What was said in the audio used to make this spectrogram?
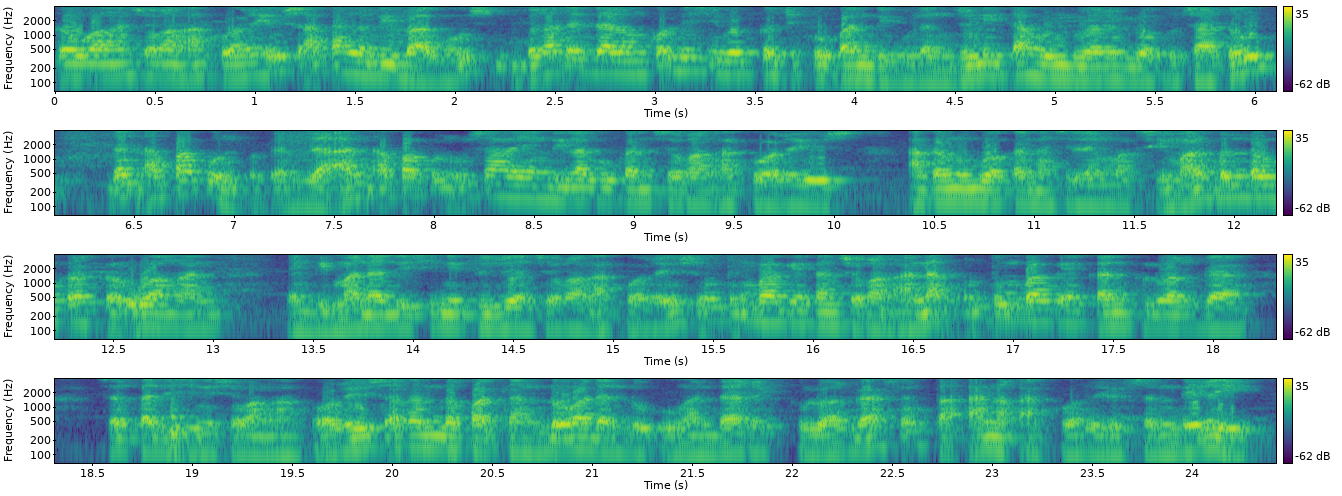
keuangan seorang Aquarius akan lebih bagus berada dalam kondisi berkecukupan di bulan Juni tahun 2021 dan apa pun pekerjaan apa pun usaha yang dilakukan seorang Aquarius akan membuahkan hasil yang maksimal mendongkrak keuangan yang di mana di sini tujuan seorang Aquarius untuk membahagiakan seorang anak untuk membahagiakan keluarga serta di sini seorang Aquarius akan mendapatkan doa dan dukungan dari keluarga serta anak Aquarius sendiri.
